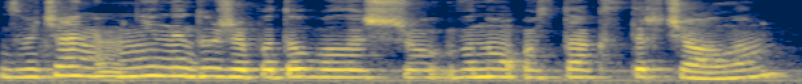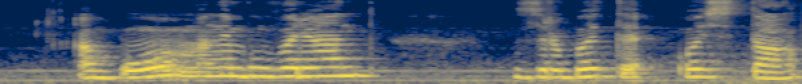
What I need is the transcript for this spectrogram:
Звичайно, мені не дуже подобалося, що воно ось так стирчало. Або в мене був варіант зробити ось так,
